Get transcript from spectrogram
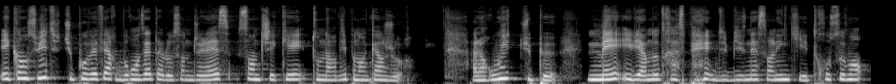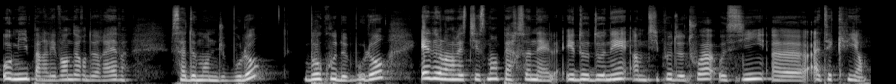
et qu'ensuite tu pouvais faire bronzette à Los Angeles sans checker ton ordi pendant 15 jours? Alors oui, tu peux, mais il y a un autre aspect du business en ligne qui est trop souvent omis par les vendeurs de rêves. Ça demande du boulot, beaucoup de boulot et de l'investissement personnel et de donner un petit peu de toi aussi euh, à tes clients.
